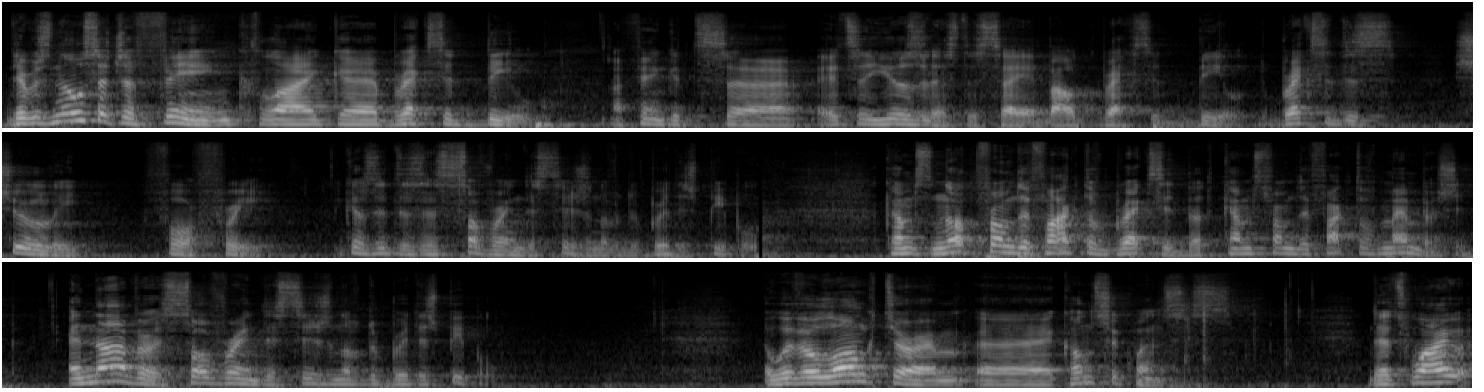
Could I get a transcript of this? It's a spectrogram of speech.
There is no such a thing like a Brexit bill. I think it's, uh, it's useless to say about Brexit bill. Brexit is surely for free because it is a sovereign decision of the British people. Comes not from the fact of Brexit, but comes from the fact of membership. Another sovereign decision of the British people with a long-term uh, consequences. That's why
